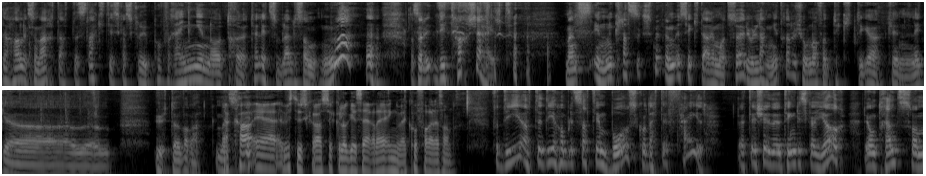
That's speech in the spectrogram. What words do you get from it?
det har liksom vært at straks de skal skru på vrengen og trø til litt, så blir det sånn Altså, de, de tar ikke helt. Mens innen klassisk musikk derimot, så er det jo lange tradisjoner for dyktige kvinnelige øh, utøvere. Ja, hva er, hvis du skal psykologisere det, Yngve, hvorfor er det sånn? Fordi at de har blitt satt i en bås hvor dette er feil. Dette er ikke ting de skal gjøre. Det er omtrent som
